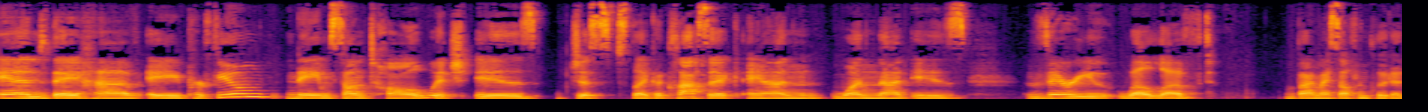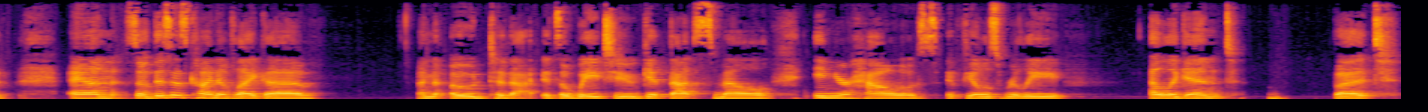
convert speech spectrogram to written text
And they have a perfume named Santal, which is just like a classic and one that is very well loved by myself included. And so this is kind of like a an ode to that. It's a way to get that smell in your house. It feels really elegant, but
